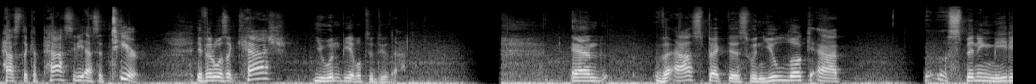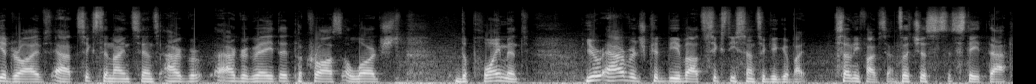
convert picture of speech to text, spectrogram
has the capacity as a tier. If it was a cache, you wouldn't be able to do that. And the aspect is when you look at spinning media drives at six to nine cents aggregated across a large deployment, your average could be about 60 cents a gigabyte, 75 cents. Let's just state that.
